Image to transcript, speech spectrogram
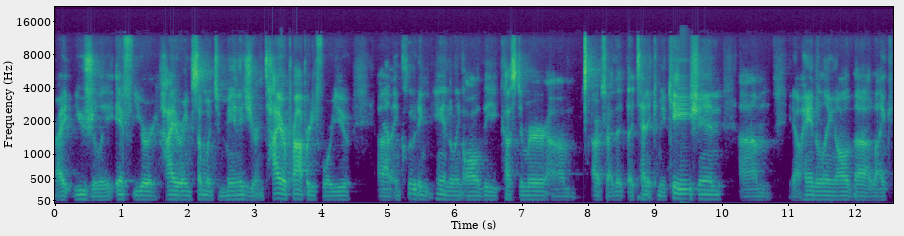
right? Usually, if you're hiring someone to manage your entire property for you, uh, yeah. including handling all the customer um, or sorry, the, the tenant communication, um, you know, handling all the like,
